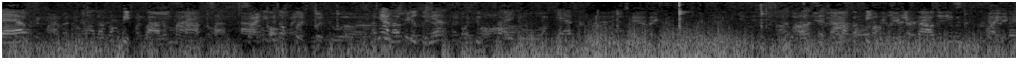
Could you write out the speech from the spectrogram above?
แล้ว สายนี่ก็ต้องเปิดเปิดตัวเนี่ยเราจุดตรงเนี้ยเราจุดไฟดูว่าแก๊สมันมาพอเสร็จแล้วเราก็ปิดปิดวาล์วตัวนี้ปล่อยไปแล้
